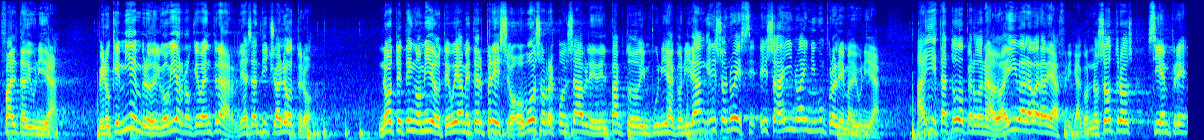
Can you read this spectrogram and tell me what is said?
falta de unidad. Pero que miembros del gobierno que va a entrar le hayan dicho al otro, no te tengo miedo, te voy a meter preso, o vos sos responsable del pacto de impunidad con Irán, eso no es, eso ahí no hay ningún problema de unidad. Ahí está todo perdonado, ahí va la vara de África, con nosotros siempre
